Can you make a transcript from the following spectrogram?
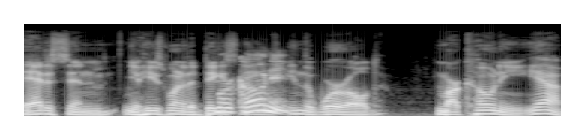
Edison. You know, he's one of the biggest in the world. Marconi, yeah.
